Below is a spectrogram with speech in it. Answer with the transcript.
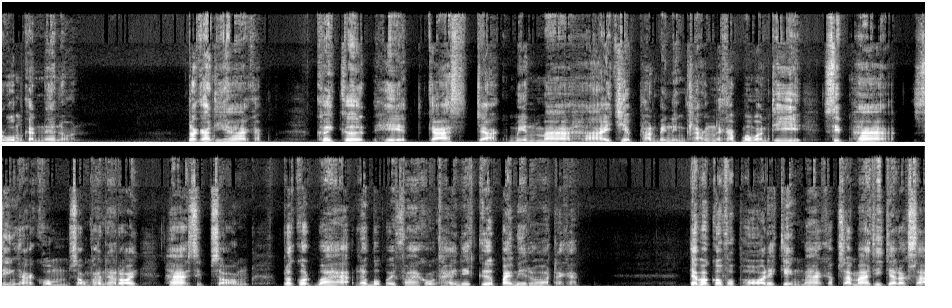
รวมกันแน่นอน ประการที่ 5 ครับ เคยเกิดเหตุก๊าซจากเมียนมาหายเฉียบพลันไปหนึ่งครั้งนะครับ เมื่อวันที่ 15 สิงหาคม 2552 ปรากฏว่าระบบไฟฟ้าของไทยเนี่ยเกือบไปไม่รอดนะครับ แต่ว่ากฟผเนี่ยเก่งมากครับ สามารถที่จะรักษา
